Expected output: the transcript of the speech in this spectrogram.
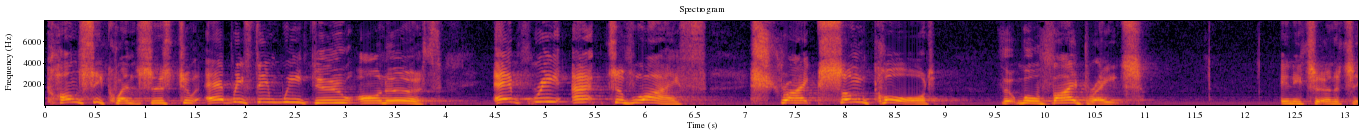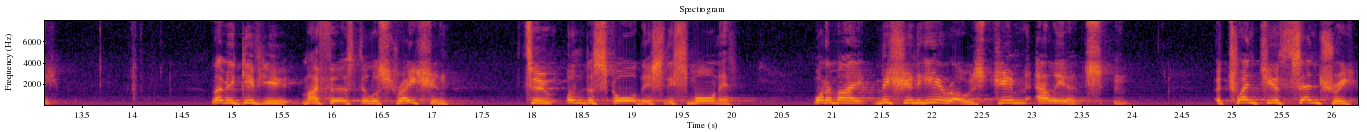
consequences to everything we do on earth. Every act of life strikes some chord that will vibrate in eternity. Let me give you my first illustration to underscore this this morning. One of my mission heroes, Jim Elliot, a 20th century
